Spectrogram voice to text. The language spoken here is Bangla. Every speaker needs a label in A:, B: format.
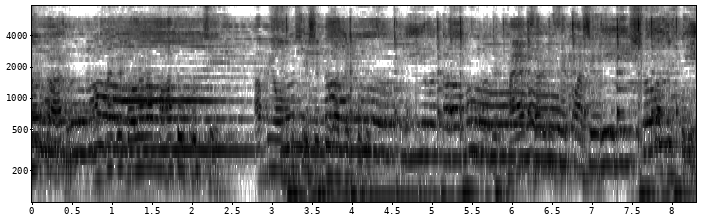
A: সরকার আপনাকে বলারাম মাহাতো খুঁজছে আপনি অফিসে এসে যোগাযোগ করুন। ফায়ার সার্ভিসের পাশে যোগাযোগ করুন।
